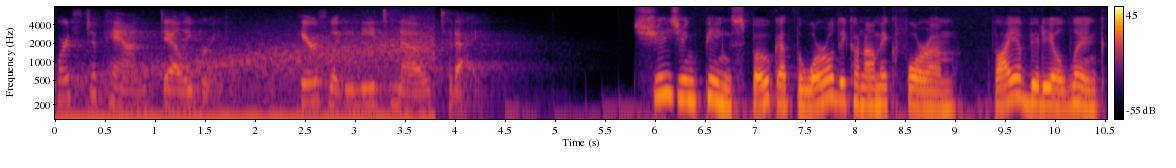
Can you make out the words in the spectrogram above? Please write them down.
Quartz Japan Daily Brief. Here's what you need to know today. Xi Jinping spoke at the World Economic Forum. Via video link,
